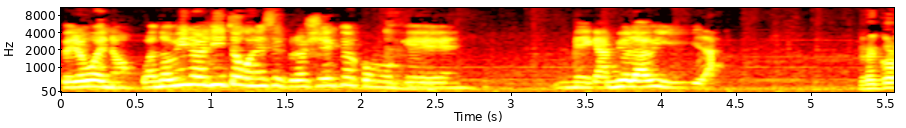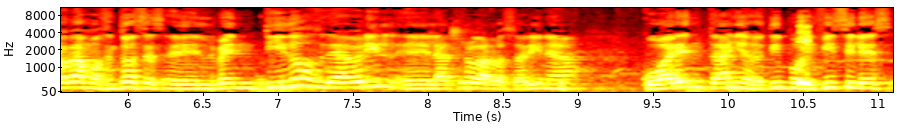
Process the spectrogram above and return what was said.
pero bueno, cuando vino Alito con ese proyecto es como que me cambió la vida. Recordamos entonces, el 22 de abril, eh, la Trova Rosarina, 40 años de tiempos difíciles,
